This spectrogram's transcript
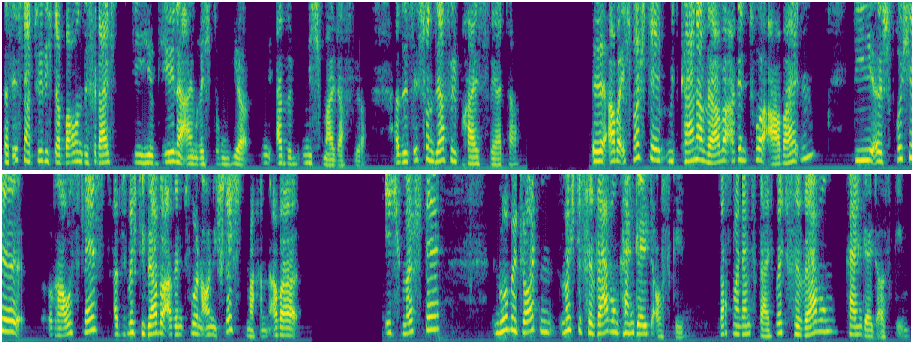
Das ist natürlich, da bauen sie vielleicht die Hygieneeinrichtungen hier, also nicht mal dafür. Also es ist schon sehr viel preiswerter. Äh, aber ich möchte mit keiner Werbeagentur arbeiten, die äh, Sprüche rauslässt. Also ich möchte die Werbeagenturen auch nicht schlecht machen, aber ich möchte nur mit Leuten, möchte für Werbung kein Geld ausgeben. Sag's mal ganz klar. Ich möchte für Werbung kein Geld ausgeben.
